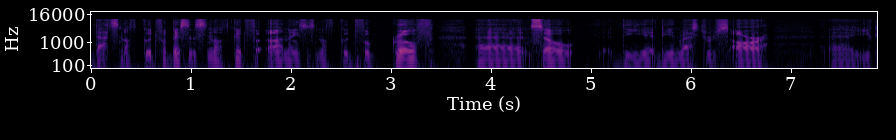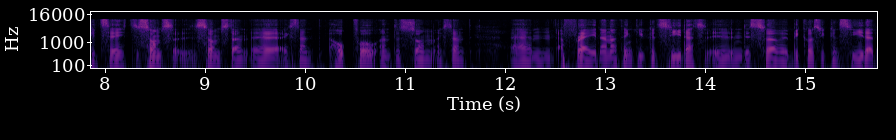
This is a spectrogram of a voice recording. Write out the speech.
that's not good for business, not good for earnings, it's not good for growth. Uh, so the the investors are, you could say, to some some extent hopeful and to some extent um, afraid. And I think you could see that in this survey because you can see that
